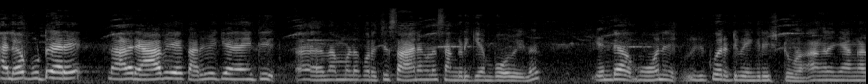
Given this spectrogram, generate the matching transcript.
ഹലോ കൂട്ടുകാരെ നാളെ രാവിലെ കറി വയ്ക്കാനായിട്ട് നമ്മൾ കുറച്ച് സാധനങ്ങൾ സംഘടിക്കാൻ പോവുകയാണ് എന്റെ മോന് വിഴുക്കുവരട്ടി ഭയങ്കര ഇഷ്ടമാണ്. അങ്ങനെ ഞങ്ങൾ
